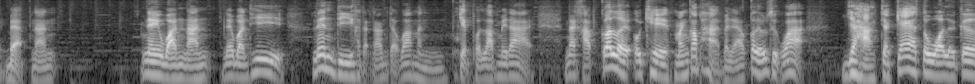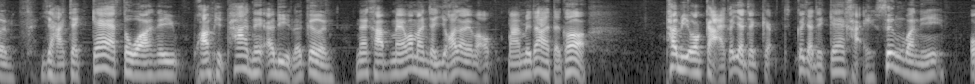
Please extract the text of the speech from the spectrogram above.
ดแบบนั้น ในวันนั้นในวันที่เล่นดีขนาดนั้นแต่ว่ามันเก็บผลลัพธ์ไม่ได้นะครับ ก็เลยโอเค มันก็ผ่านไปแล้วก็เลยรู้สึกว่าอยากจะแก้ตัวเหลือเกิน อยากจะแก้ตัวในความผิดพลาดในอดีตเหลือเกินนะครับ แม้ว่ามันจะย้อนอะไรมาออกมาไม่ได้ แต่ก็ ถ้ามีโอกาสก็อยากจะก็อยากจะแก้ไข ซึ่งวันนี้โอ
